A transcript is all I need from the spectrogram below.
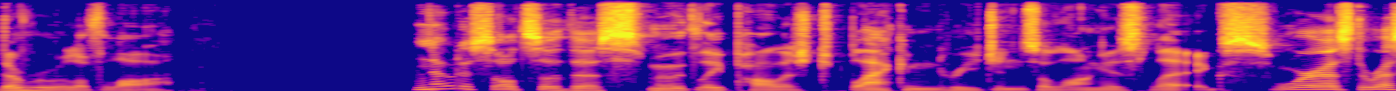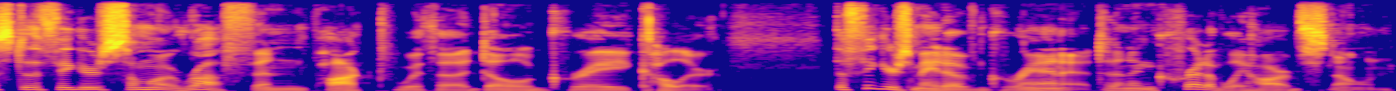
the rule of law. Notice also the smoothly polished blackened regions along his legs, whereas the rest of the figure is somewhat rough and pocked with a dull gray color. The figure's made of granite, an incredibly hard stone.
